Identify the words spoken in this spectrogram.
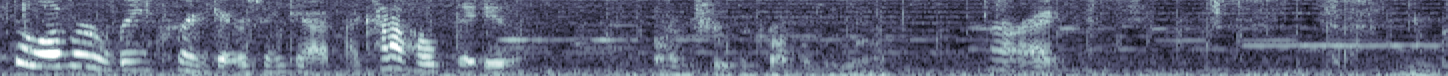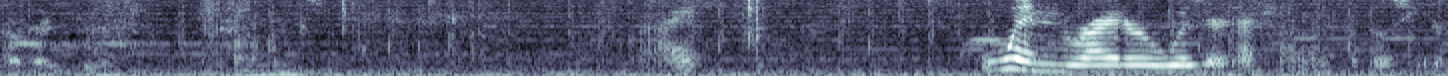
if they'll ever reprint Garrison Cat. I kind of hope they do. I'm sure they probably will. All right. You can cut right through commons. All right. Windrider Wizard. Actually, I'm gonna put those here.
